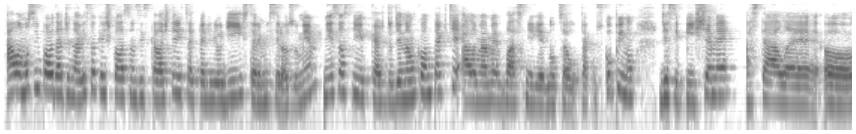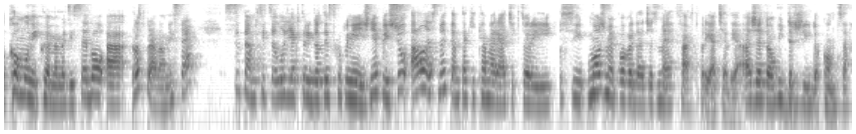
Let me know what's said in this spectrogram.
Ale musím povedať, že na vysokej škole som získala 45 ľudí, s ktorými si rozumiem. Nie som s nimi v každodennom kontakte, ale máme vlastne jednu celú takú skupinu, kde si píšeme a stále o, komunikujeme medzi sebou a rozprávame sa. Sú tam síce ľudia, ktorí do tej skupiny nič nepíšu, ale sme tam takí kamaráti, ktorí si môžeme povedať, že sme fakt priatelia a že to vydrží do konca.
